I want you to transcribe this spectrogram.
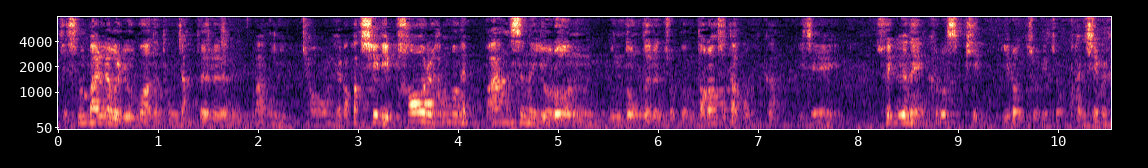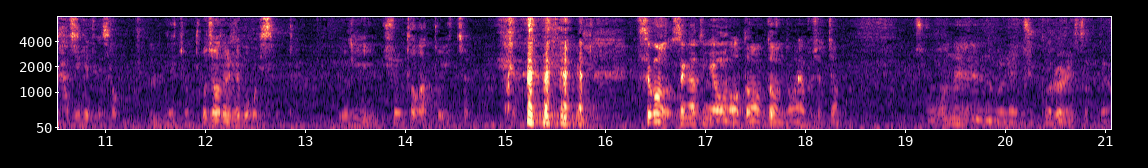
이제 순발력을 요구하는 동작들은 많이 경험해봐 확실히 파워를 한 번에 빵 쓰는 이런 운동들은 조금 떨어지다 보니까 이제 최근에 크로스핏 이런 쪽에 좀 관심을 가지게 돼서 이제 좀 도전을 해보고 있습니다. 여기 흉터가 또 있죠. 승호생 같은 경우는 어떤 어떤 운동을 해보셨죠? 저는 원래 축구를 했었고요.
